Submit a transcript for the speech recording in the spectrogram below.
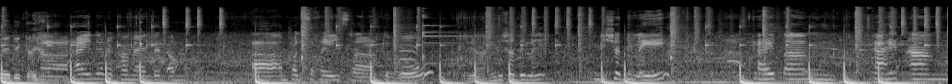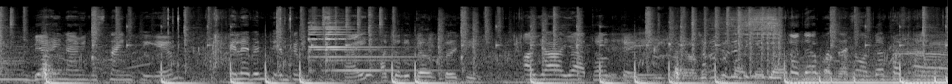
Ready kayo? uh, highly recommended ang ah, ang pagsakay sa to go. Yeah, hindi siya delay. Hindi siya delay. Kahit ang kahit ang biyahe namin is 9 p.m. 11 p.m. kami nakasakay. Actually, 12.30. Ah, yeah, yeah, 12.30. Tsaka pagdating dito, dapat, ano, dapat uh,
